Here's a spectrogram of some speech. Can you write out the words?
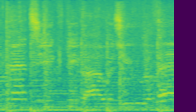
romantic devours you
